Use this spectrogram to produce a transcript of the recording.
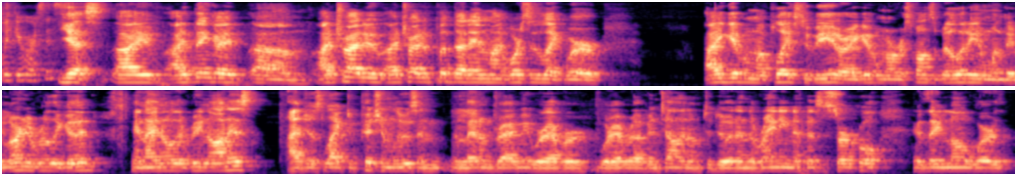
with your horses? Yes, I I think I um I try to I try to put that in my horses like where I give them a place to be or I give them a responsibility and when they learn it really good and I know they're being honest I just like to pitch them loose and, and let them drag me wherever wherever I've been telling them to do it. And the reining, if it's a circle, if they know where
